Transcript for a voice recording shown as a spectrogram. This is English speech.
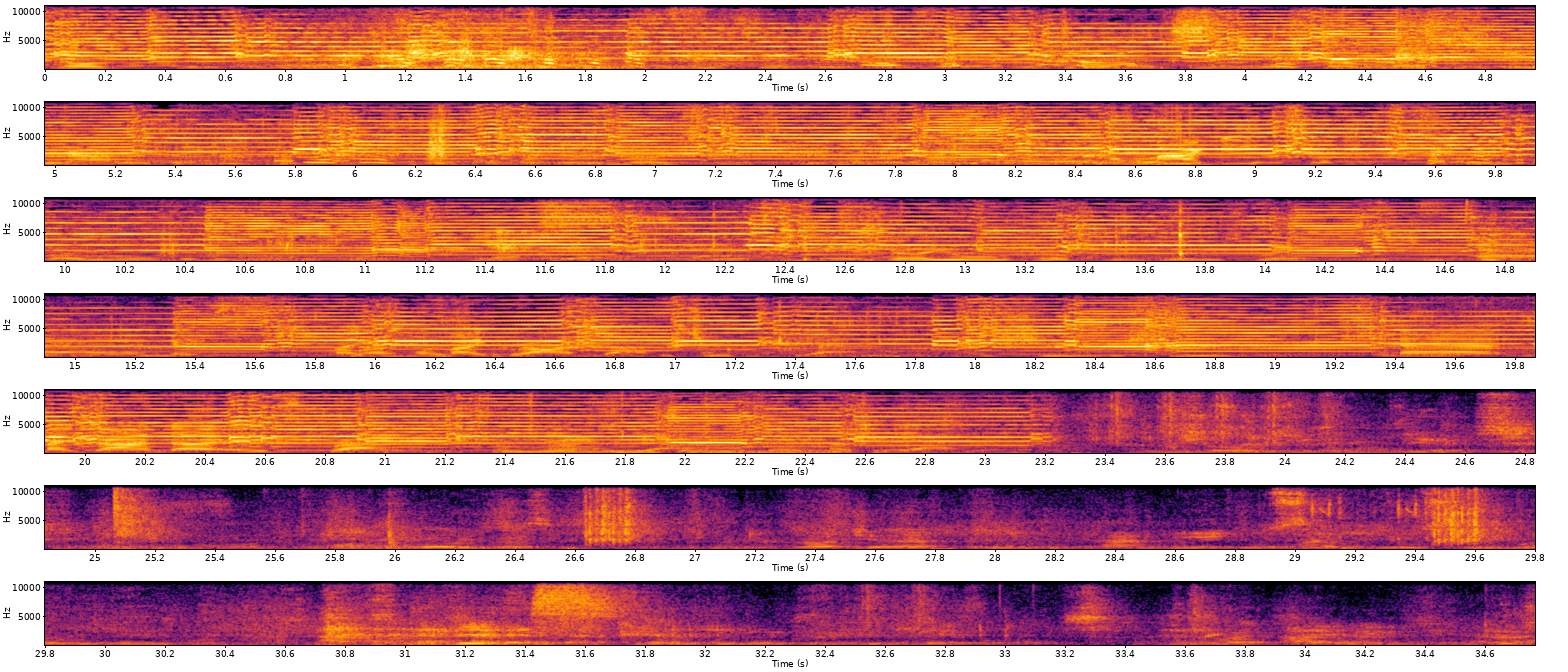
dog. We all got the dogs. Nice these people, Maggie. Are, you, all living in? Yes. Are you all helping her as well? Is? Uh, my, my, my grandad. Is, yeah. is she, is she in there? Uh, my granddad is Brian. Oh. Yeah. yeah. yeah. yeah. Roger, Andy, you'll see, you'll see where we go.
